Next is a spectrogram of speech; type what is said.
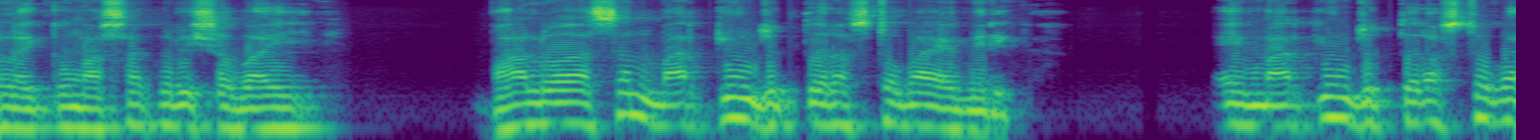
আলাইকুম। আশা করি সবাই ভালো আছেন। মার্কিন যুক্তরাষ্ট্র বা আমেরিকা। এই মার্কিন যুক্তরাষ্ট্র বা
